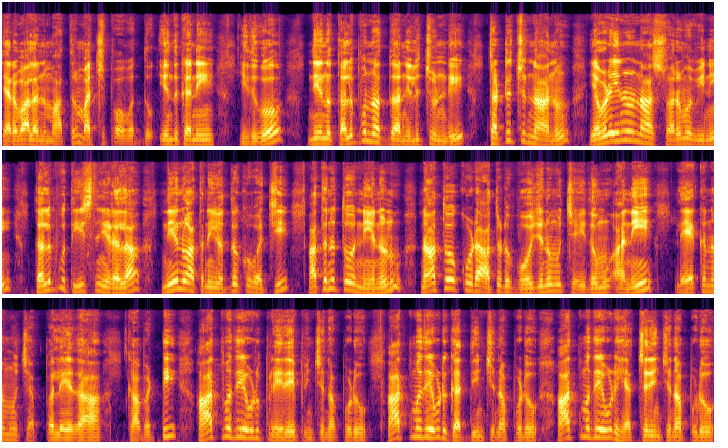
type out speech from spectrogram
తెరవాలని మాత్రం మర్చిపోవద్దు. ఎందుకని? ఇదిగో నేను తలుపు నద్ద నిలుచుండి తట్టుచున్నాను. ఎవడైనా నా స్వరము విని తలుపు తీసిన ఎడల నేను అతని యొద్దకు వచ్చి అతనితో నేనును నాతో కూడా అతడు భోజనము చేయదము అని లేఖనము చెప్పలేదా? కాబట్టి ఆత్మదేవుడు ప్రేరేపించినప్పుడు ఆత్మదేవుడు గద్దించినప్పుడు ఆత్మదేవుడు హెచ్చరించినప్పుడు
